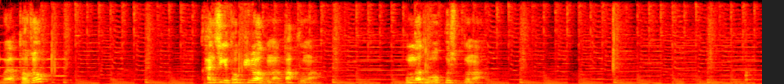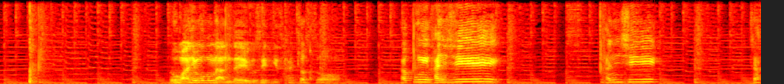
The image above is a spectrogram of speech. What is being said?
뭐야 더 줘? 간식이 더 필요하구나 까꿍아 뭔가 더 먹고 싶구나 너무 많이 먹으면 안 돼. 요새 니 살쪘어. 약꿍이 간식. 간식. 자.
